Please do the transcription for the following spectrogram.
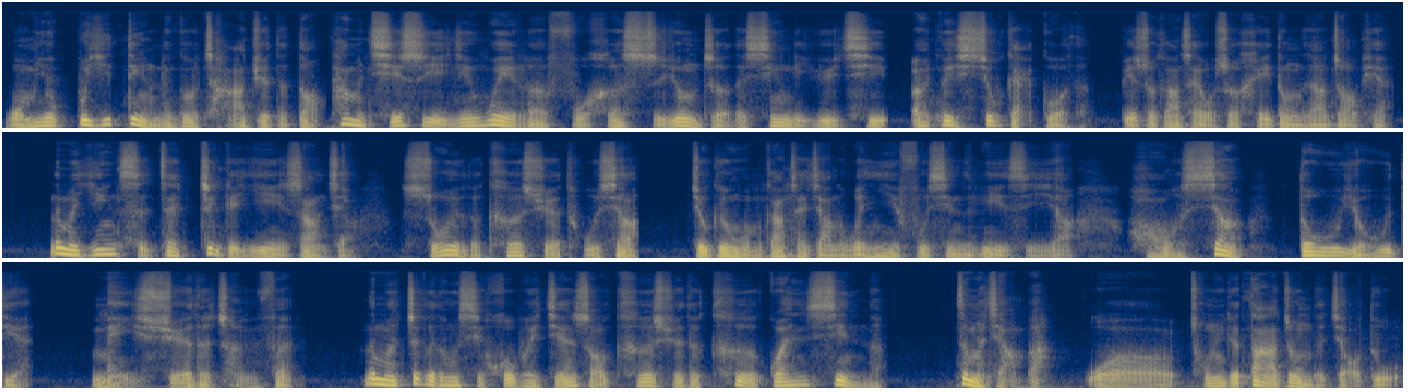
我们又不一定能够察觉得到，他们其实已经为了符合使用者的心理预期而被修改过的。比如说刚才我说黑洞那张照片，那么因此，在这个意义上讲，所有的科学图像。就跟我们刚才讲的文艺复兴的例子一样，好像都有点美学的成分。那么这个东西会不会减少科学的客观性呢？这么讲吧，我从一个大众的角度，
